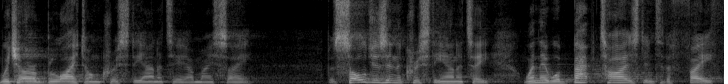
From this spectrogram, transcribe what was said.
which are a blight on Christianity, I may say, but soldiers in the Christianity, when they were baptized into the faith,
